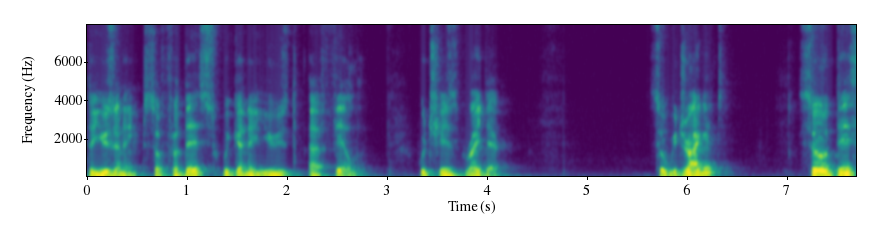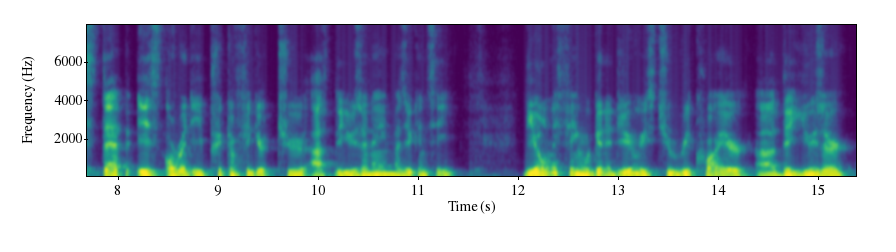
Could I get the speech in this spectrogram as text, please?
The username. So for this, we're gonna use a field, which is right there. So we drag it so this step is already pre-configured to ask the username, as you can see. The only thing we're going to do is to require uh, the user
